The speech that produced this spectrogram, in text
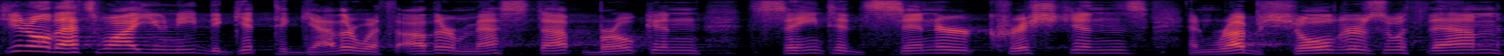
Do you know that's why you need to get together with other messed up, broken, sainted sinner Christians and rub shoulders with them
